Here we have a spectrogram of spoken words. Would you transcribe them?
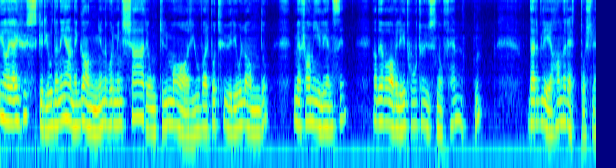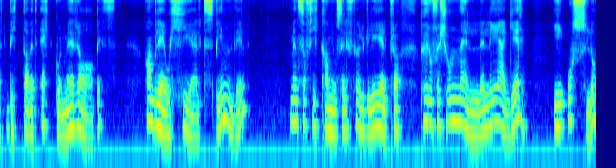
Ja, jeg husker jo den ene gangen hvor min kjære onkel Mario var på tur i Orlando med familien sin. Ja, det var vel i 2015. Der ble han rett og slett bitt av et ekorn med rabies. Han ble jo helt spinnvill. Men så fikk han jo selvfølgelig hjelp fra profesjonelle leger i Oslo.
